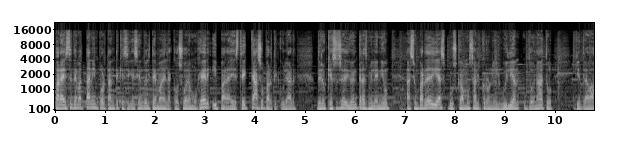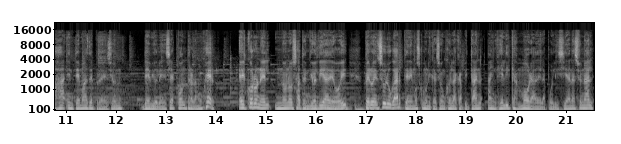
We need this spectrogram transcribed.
Para este tema tan importante que sigue siendo el tema del acoso a la mujer y para este caso particular de lo que ha sucedido en Transmilenio, hace un par de días buscamos al coronel William Donato, quien trabaja en temas de prevención de violencia contra la mujer. El coronel no nos atendió el día de hoy, pero en su lugar tenemos comunicación con la capitán Angélica Mora de la Policía Nacional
